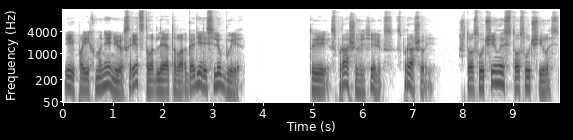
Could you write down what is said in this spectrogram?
и, по их мнению, средства для этого годились любые. «Ты спрашивай, Феликс, спрашивай. Что случилось, то случилось.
